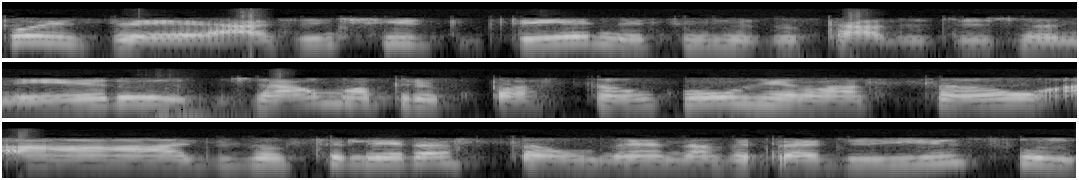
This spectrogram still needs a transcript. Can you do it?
Pois é, a gente vê nesse resultado de janeiro já uma preocupação com relação à desaceleração, né? Na verdade, isso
